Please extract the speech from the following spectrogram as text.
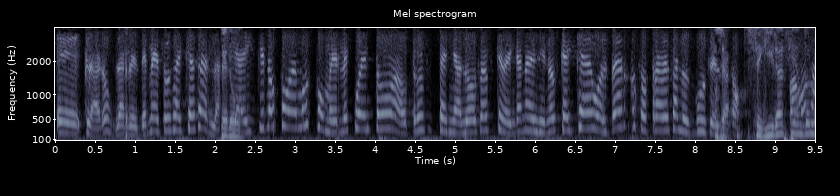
Eh, claro, la red de metros hay que hacerla. Pero... Y ahí que no podemos comerle cuento a otros peñalosas que vengan a decirnos que hay que devolvernos otra vez a los buses. O sea, no. seguir haciéndolo,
